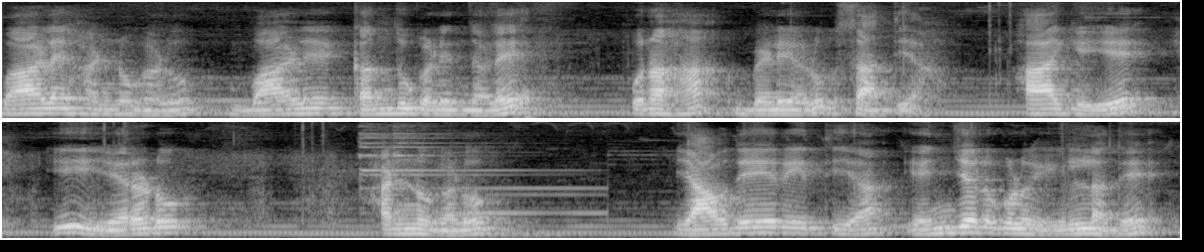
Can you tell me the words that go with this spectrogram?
ಬಾಳೆಹಣ್ಣುಗಳು ಬಾಳೆ ಕಂದುಗಳಿಂದಲೇ ಪುನಃ ಬೆಳೆಯಲು ಸಾಧ್ಯ. ಹಾಗೆಯೇ ಈ ಎರಡು ಹಣ್ಣುಗಳು ಯಾವುದೇ ರೀತಿಯ ಎಂಜಲುಗಳು ಇಲ್ಲದೆ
